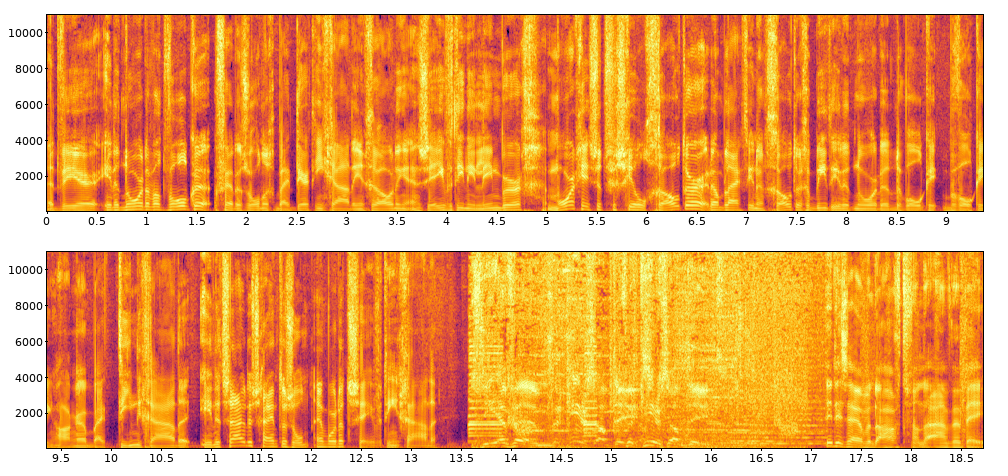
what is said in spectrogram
Het weer in het noorden wat wolken. Verder zonnig bij 13 graden in Groningen en 17 in Limburg. Morgen is het verschil groter. Dan blijft in een groter gebied in het noorden de bewolking hangen bij 10 graden. In het zuiden schijnt de zon en wordt het 17 graden. ZFM, verkeersupdate. verkeersupdate. Dit is Erwin de Hart van de ANWB.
